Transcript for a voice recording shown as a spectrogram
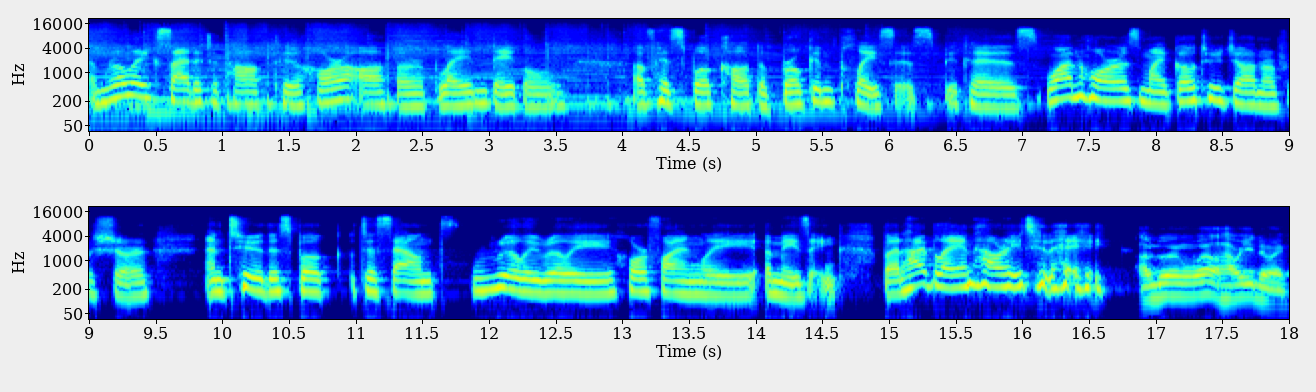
I'm really excited to talk to horror author Blaine Daigle of his book called The Broken Places because one, horror is my go to genre for sure. And two, this book just sounds really, really horrifyingly amazing. But hi, Blaine. How are you today? I'm doing well. How are you doing?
